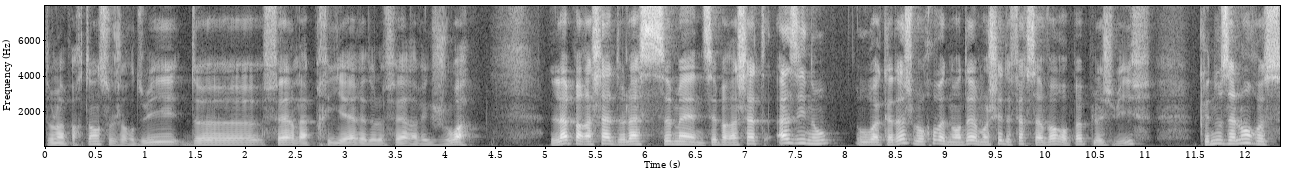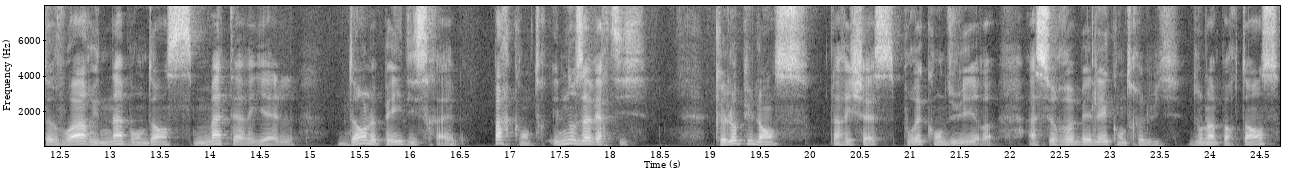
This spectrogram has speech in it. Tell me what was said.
D'où l'importance aujourd'hui de faire la prière et de le faire avec joie. La parachat de la semaine, c'est parachat Azinu, où Akadosh Baruch va demander à Moshe de faire savoir au peuple juif que nous allons recevoir une abondance matérielle dans le pays d'Israël. Par contre, il nous avertit que l'opulence, la richesse, pourrait conduire à se rebeller contre lui. D'où l'importance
